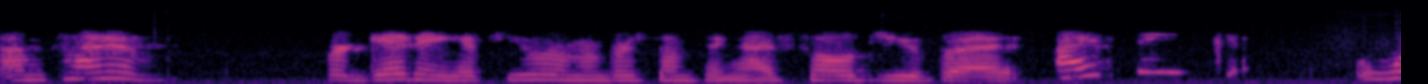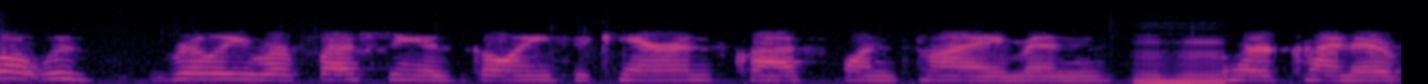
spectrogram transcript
I'm kind of forgetting if you remember something I've told you. But I think what was really refreshing is going to Karen's class one time and Mhm. her kind of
